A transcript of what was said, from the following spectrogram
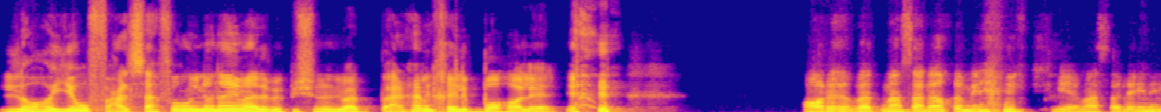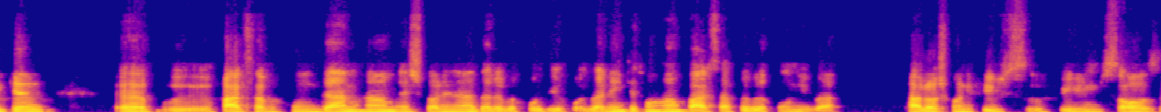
لایه و فلسفه و اینا نیومده به پیشونه. بر همین خیلی باحاله. آره بعد مسئله یه مسئله اینه که فلسفه خوندن هم اشکالی نداره به خودی خود. ولی اینکه تو هم فلسفه بخونی و تلاش کنی فیلم ساز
